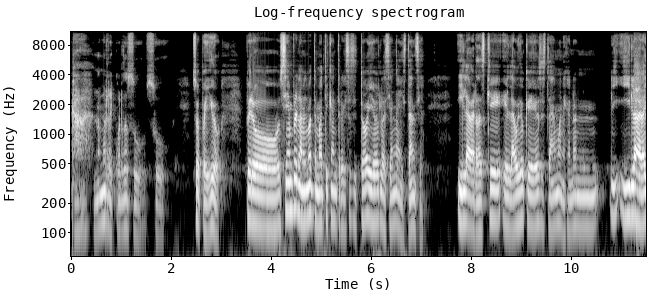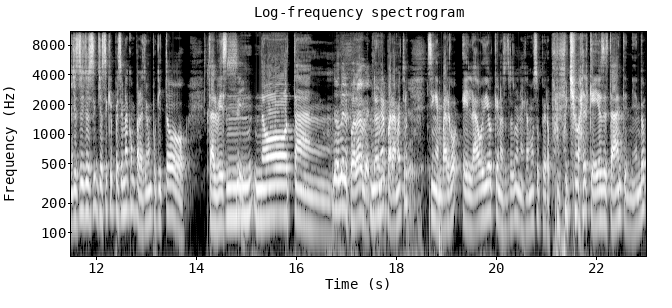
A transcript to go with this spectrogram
ah, no me recuerdo su, su, su apellido. Pero siempre la misma temática, entrevistas y todo, ellos lo hacían a distancia. Y la verdad es que el audio que ellos estaban manejando. Y, la verdad, yo yo sé que pues una comparación un poquito. Tal vez no tan. No en el parámetro. No en el parámetro. Sin embargo, el audio que nosotros manejamos superó por mucho al que ellos estaban teniendo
